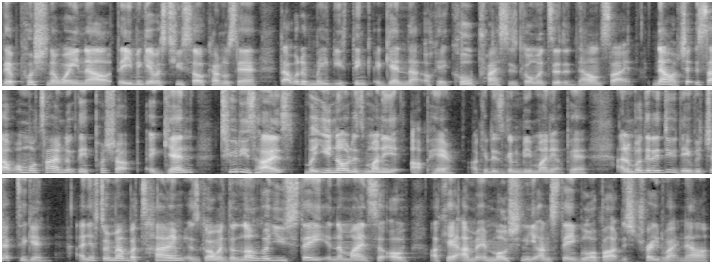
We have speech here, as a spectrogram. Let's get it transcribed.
They're pushing away now. They even gave us two sell candles here. That would have made you think again that, okay, cool, price is going to the downside. Now, check this out one more time. Look, they push up again to these highs, but you know there's money up here. Okay, there's going to be money up here. And what did they do? They reject again. And you have to remember, time is going. The longer you stay in the mindset of, okay, I'm emotionally unstable about this trade right now,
